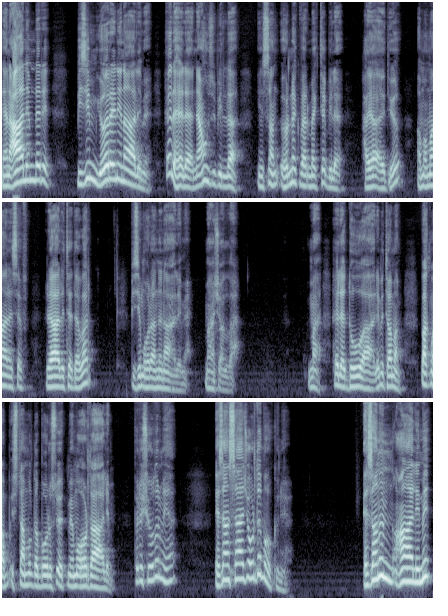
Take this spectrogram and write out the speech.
Yani alimleri bizim yörenin alimi, hele hele neuzu billah insan örnek vermekte bile haya ediyor ama maalesef realitede var bizim oranın alimi maşallah. Ma, hele doğu alimi tamam. Bakma İstanbul'da borusu ötmüyor mu orada alim. Böyle şey olur mu ya? Ezan sadece orada mı okunuyor? Ezanın alimi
